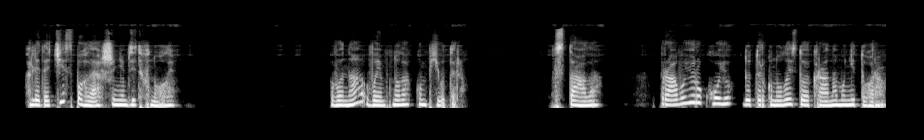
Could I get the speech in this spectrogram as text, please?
Глядачі з поглегшенням зітхнули. Вона вимкнула комп'ютер, встала, правою рукою доторкнулась до екрана монітора.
